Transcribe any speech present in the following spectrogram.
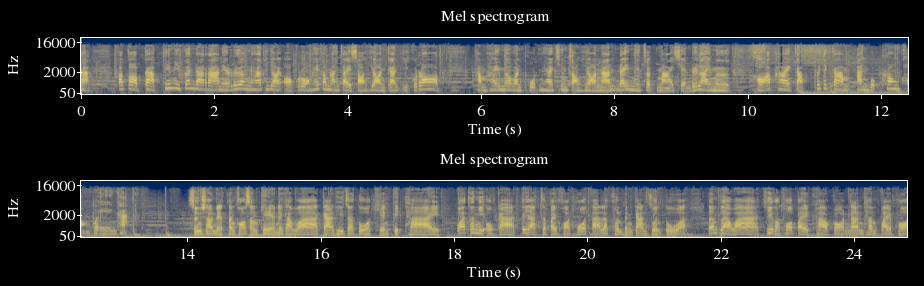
ค่ะ ประกอบกับที่มีเพื่อนดาราในเรื่องนะคะทยอยออกโรงให้กำลังใจซอยอนกันอีกรอบ ทำให้เมื่อวันพุธนะคะคิมจองฮยอนนั้นได้มีจดหมายเขียนด้วยลายมือ ขออภัยกับพฤติกรรมอันบกพร่องของตัวเองค่ะ ซึ่งชาวเน็ตตั้งข้อสังเกตนะครับว่าการที่เจ้าตัวเขียนปิดท้าย ว่าถ้ามีโอกาสก็อยากจะไปขอโทษแต่ละคนเป็นการส่วนตัว นั่นแปลว่าที่ขอโทษไปคราวก่อนนั้นทำไปเพราะ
